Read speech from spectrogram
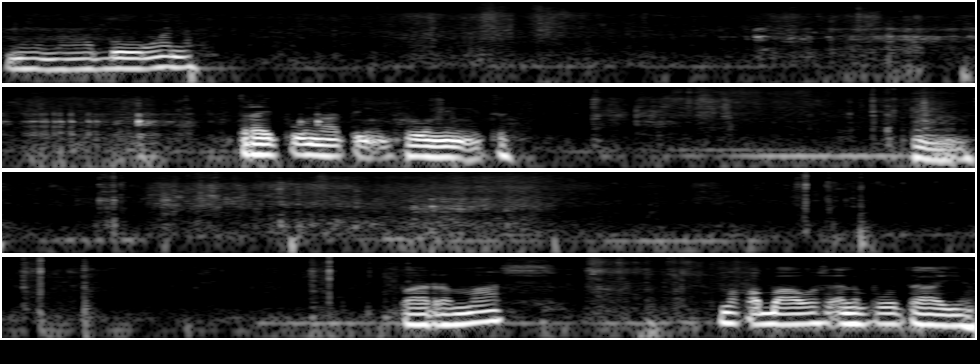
May mga bunga na. Try po nating i-pruning ito. Ayan. Para mas makabawas ano po tayo.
